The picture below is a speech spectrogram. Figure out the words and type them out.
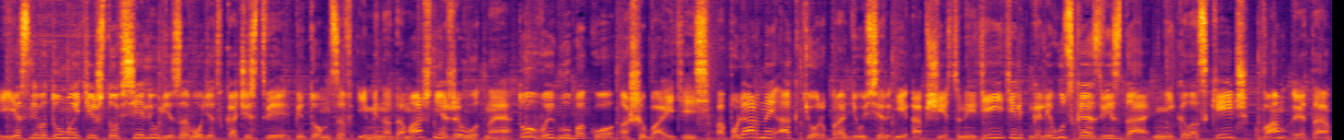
Если вы думаете, что все люди заводят в качестве питомцев именно домашнее животное, то вы глубоко ошибаетесь. Популярный актер, продюсер и общественный деятель, голливудская звезда Николас Кейдж вам это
